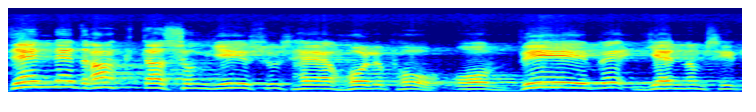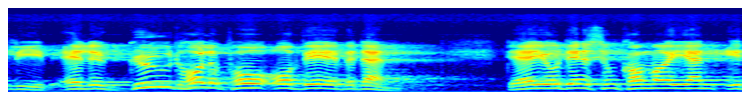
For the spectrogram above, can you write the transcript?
Denne drakta som Jesus her holder på å veve gjennom sitt liv, eller Gud holder på å veve den, det er jo det som kommer igjen i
